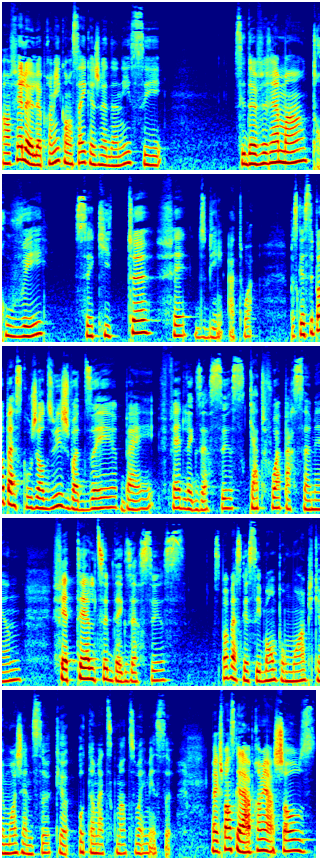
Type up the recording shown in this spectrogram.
en fait, le, premier conseil que je vais donner, c'est, c'est de vraiment trouver ce qui te fait du bien à toi. Parce que c'est pas parce qu'aujourd'hui je vais te dire, ben, fais de l'exercice quatre fois par semaine, fais tel type d'exercice. C'est pas parce que c'est bon pour moi puis que moi j'aime ça que automatiquement tu vas aimer ça. Fait que je pense que la première chose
